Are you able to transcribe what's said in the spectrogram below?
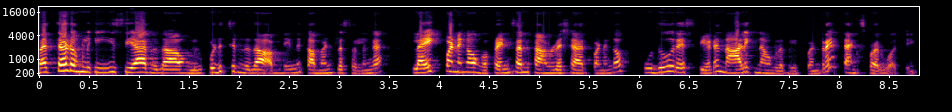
மெத்தட் உங்களுக்கு ஈஸியா இருந்ததா உங்களுக்கு பிடிச்சிருந்ததா அப்படின்னு கமெண்ட்ல சொல்லுங்க. லைக் பண்ணுங்க உங்க ஃப்ரெண்ட்ஸ் அண்ட் ஃபேமிலியோட ஷேர் பண்ணுங்க. புது ரெசிபியோட நாளைக்கு நான் உங்களை மீட் பண்றேன். தேங்க்ஸ் ஃபார் வாட்சிங்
